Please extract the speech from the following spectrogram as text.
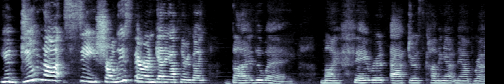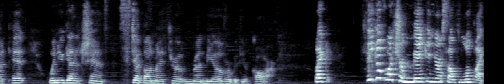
You do not see Charlize Theron getting up there and going, By the way, my favorite actor is coming out now, Brad Pitt. When you get a chance, step on my throat and run me over with your car. Like, think of what you're making yourself look like.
